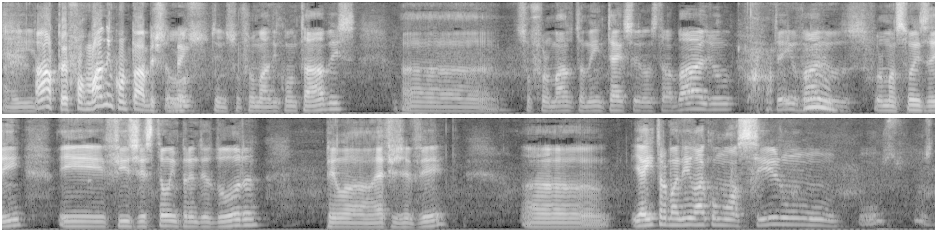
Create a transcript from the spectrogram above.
Aí, ah, tu é formado em contábeis sou, também? Sim, sou formado em contábeis. Uh, sou formado também em técnico de segurança trabalho. Tenho várias hum. formações aí. E fiz gestão empreendedora pela FGV. Uh, ah, e aí trabalhei lá com o Moacir um, uns, uns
